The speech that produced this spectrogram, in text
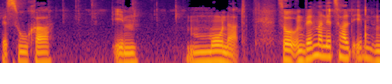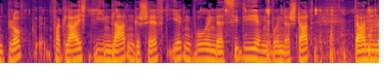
Besucher im Monat. So, und wenn man jetzt halt eben einen Blog vergleicht wie ein Ladengeschäft irgendwo in der City, irgendwo in der Stadt, dann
